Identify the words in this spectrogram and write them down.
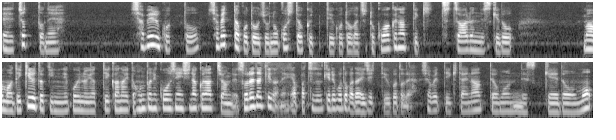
えー、ちょっとね、喋ること喋ったことをちょ残しておくっていうことがちょっと怖くなってきつつあるんですけどまあまあできる時にねこういうのやっていかないと本当に更新しなくなっちゃうんでそれだけがねやっぱ続けることが大事っていうことで喋っていきたいなって思うんですけども。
